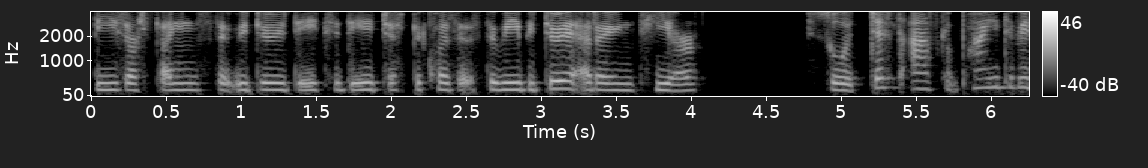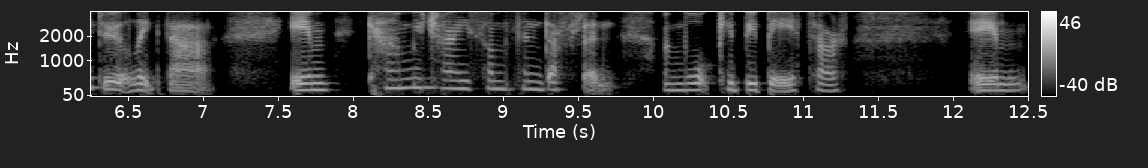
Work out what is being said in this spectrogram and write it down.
these are things that we do day to day just because it's the way we do it around here. So just ask why do we do it like that? Um, can we try something different and what could be better? Um,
